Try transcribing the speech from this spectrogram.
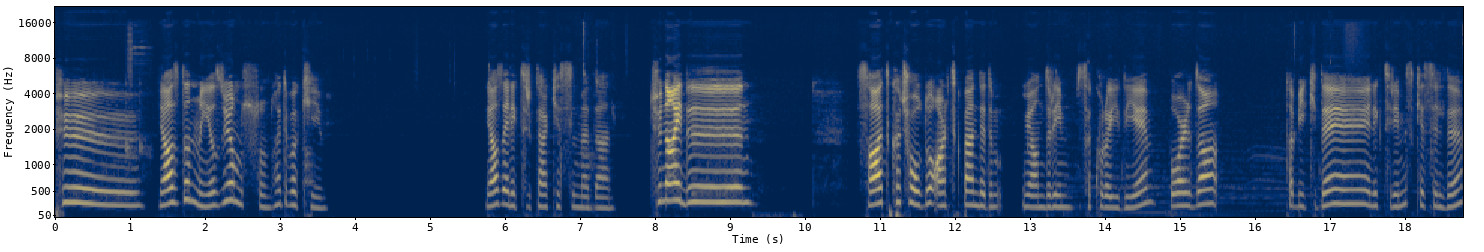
Püh. Yazdın mı? Yazıyor musun? Hadi bakayım. Yaz elektrikler kesilmeden. Tünaydın. Saat kaç oldu? Artık ben dedim uyandırayım Sakura'yı diye. Bu arada tabii ki de elektriğimiz kesildi.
